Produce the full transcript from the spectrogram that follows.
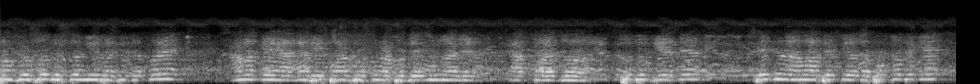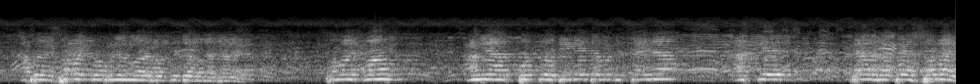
সংসদ সদস্য নির্বাচিত করে আমাকে আগামী পাঁচ বছর আপনাদের উন্নয়নের কাজ করার জন্য সুযোগ দিয়েছেন, সেই জন্য আমার ব্যক্তিগত পক্ষ থেকে আপনাদের সবাইকে অভিনন্দন এবং কৃতজ্ঞতা জানাই। সময় কম, আমি আর পত্র করতে চাই না। আজকে ব্যাপারে সবাই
